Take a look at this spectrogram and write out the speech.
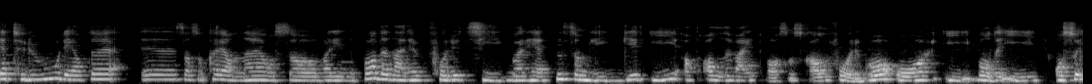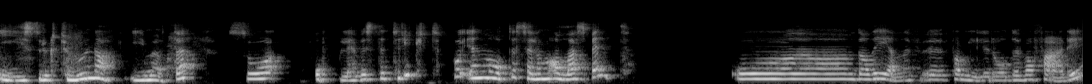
Jeg tror det at eh, sånn som Karianne også var inne på, den der forutsigbarheten som ligger i at alle veit hva som skal foregå, og i, både i, også i strukturen da, i møtet, så oppleves det trygt på en måte, selv om alle er spent. Og da det ene eh, familierådet var ferdig,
